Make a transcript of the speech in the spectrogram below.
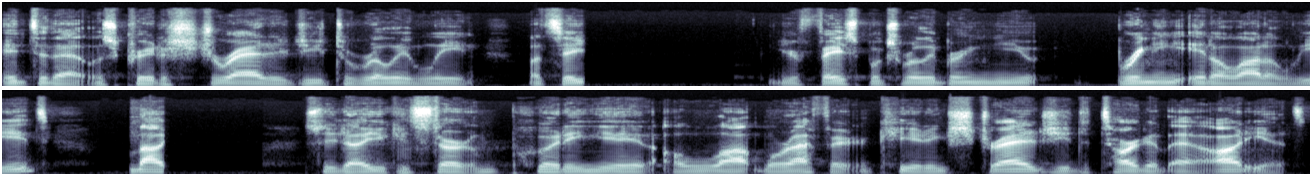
into that. Let's create a strategy to really lean. Let's say your Facebook's really bringing you bringing in a lot of leads. So now you can start putting in a lot more effort and creating strategy to target that audience.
